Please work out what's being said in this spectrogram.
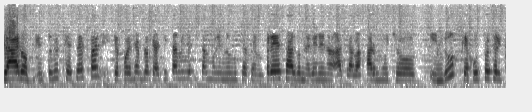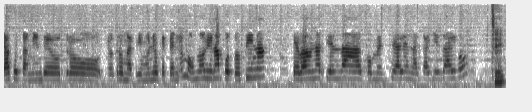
Claro, entonces que sepan y que por ejemplo que aquí también ya se están muriendo muchas empresas donde vienen a, trabajar muchos hindús, que justo es el caso también de otro de otro matrimonio que tenemos, ¿no? De una potosina que va a una tienda comercial en la calle Hidalgo. Sí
